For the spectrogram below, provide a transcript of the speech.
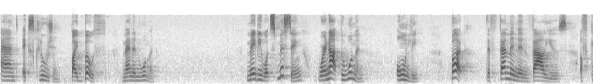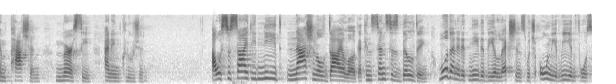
and exclusion by both men and women? Maybe what's missing were not the woman only, but the feminine values of compassion, mercy, and inclusion. Our society needs national dialogue, a consensus building, more than it needed the elections, which only reinforce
